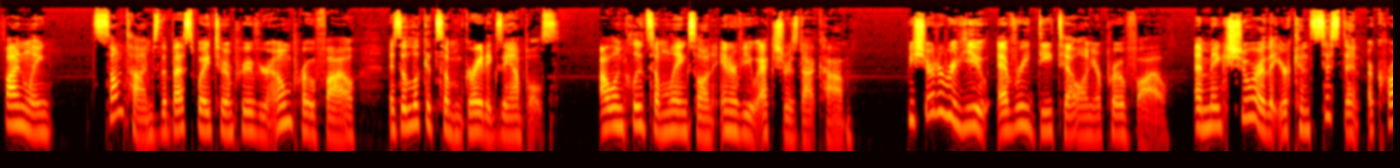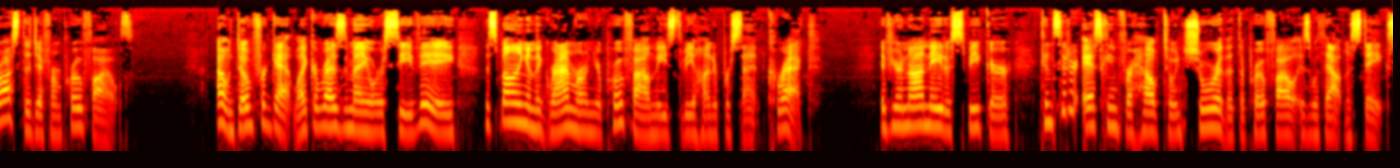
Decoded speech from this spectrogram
Finally, sometimes the best way to improve your own profile is to look at some great examples. I'll include some links on interviewextras.com. Be sure to review every detail on your profile and make sure that you're consistent across the different profiles. Oh, and don't forget, like a resume or a CV, the spelling and the grammar on your profile needs to be 100% correct. If you're a non native speaker, consider asking for help to ensure that the profile is without mistakes.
